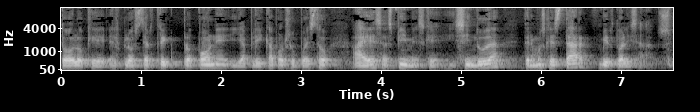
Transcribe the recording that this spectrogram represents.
todo lo que el Cluster Trick propone y aplica, por supuesto, a esas pymes que sin duda tenemos que estar virtualizados.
